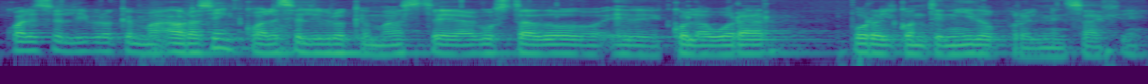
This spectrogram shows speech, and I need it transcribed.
cuál es el libro que más, ahora sí, cuál es el libro que más te ha gustado eh, colaborar por el contenido, por el mensaje?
